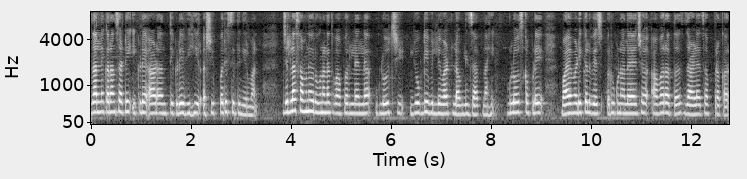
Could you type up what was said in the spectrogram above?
जालनेकरांसाठी इकडे आड आणि तिकडे विहीर अशी परिस्थिती निर्माण. जिल्हा सामान्य रुग्णालयात वापरलेल्या ग्लोजची योग्य विल्हेवाट लावली जात नाही. ग्लोज कपडे बायोमेडिकल वेस्ट रुग्णालयाच्या आवारातच जाळल्याचा प्रकार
